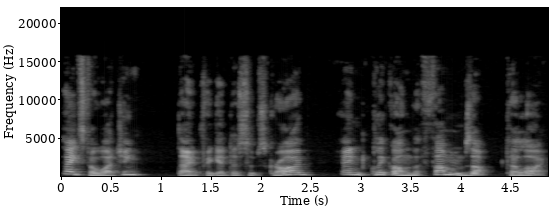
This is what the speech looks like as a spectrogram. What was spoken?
Thanks for watching. Don't forget to subscribe and click on the thumbs up to like.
